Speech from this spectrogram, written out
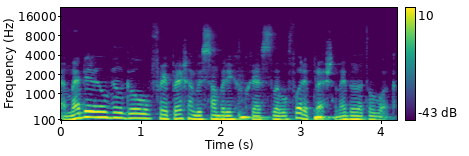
Uh, maybe we'll, we'll go for repression with somebody who has level 4 repression, maybe that'll work.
